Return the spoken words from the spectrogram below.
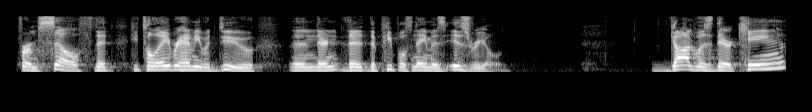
for Himself that He told Abraham He would do, and their, their, the people's name is Israel. God was their king,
